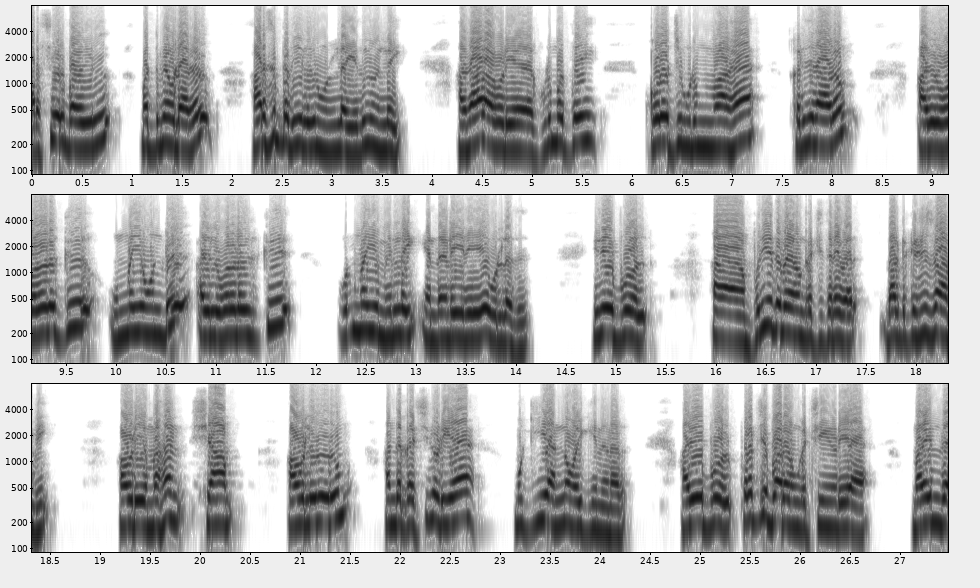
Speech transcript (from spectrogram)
அரசியல் பதவியில் மட்டுமே உள்ளார்கள். அரசு பதவியில் எதுவும் இல்லை எதுவும் இல்லை. அதனால் அவருடைய குடும்பத்தை கோலோச்சி குடும்பமாக கருதினாலும் அது ஓரளவுக்கு உண்மையும் உண்டு அதில் ஓரளவுக்கு உண்மையும் இல்லை என்ற நிலையிலேயே உள்ளது. இதேபோல் புதிய தமிழகம் கட்சி தலைவர் டாக்டர் கிருஷ்ணசாமி அவருடைய மகன் ஷியாம் அவர்கள் இருவரும் அந்த கட்சியினுடைய முக்கிய அங்கம் வகிக்கின்றனர். அதேபோல் புரட்சி பாரதம் கட்சியினுடைய மறைந்த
